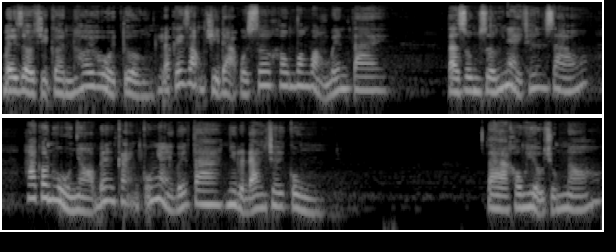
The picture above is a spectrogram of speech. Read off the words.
Bây giờ chỉ cần hơi hồi tưởng là cái giọng chỉ đạo của sơ không văng vẳng bên tai. Ta sung sướng nhảy chân sáo, hai con hủ nhỏ bên cạnh cũng nhảy với ta như là đang chơi cùng. Ta không hiểu chúng nó,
